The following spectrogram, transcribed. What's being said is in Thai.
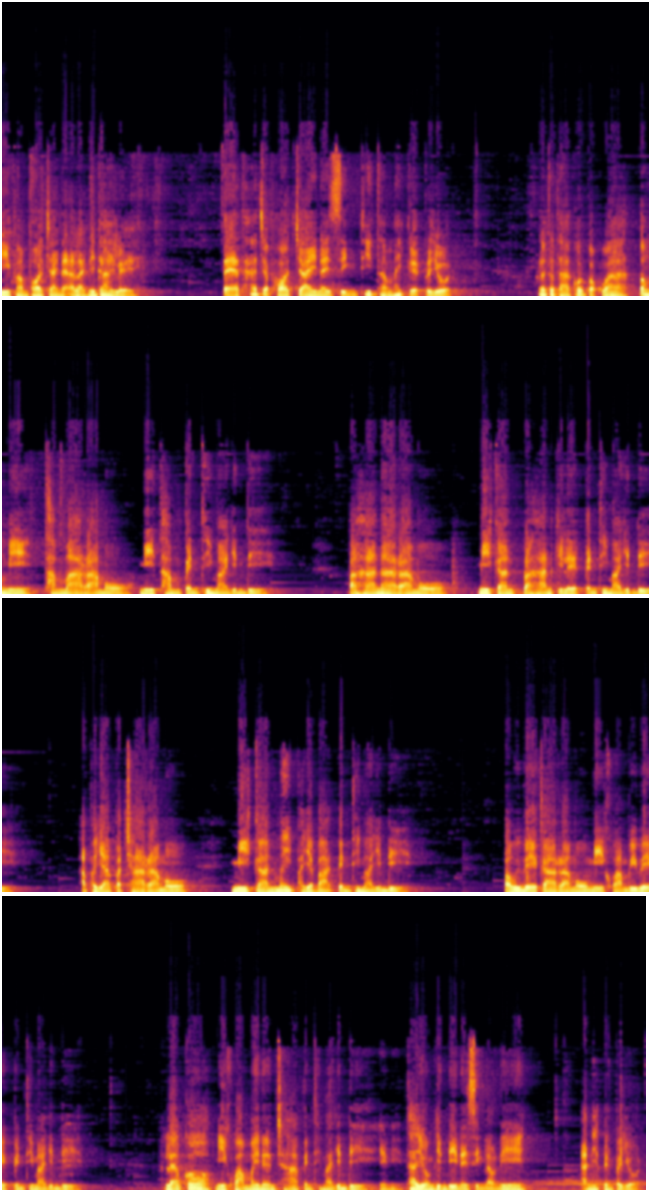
มีความพอใจในอะไรไม่ได้เลย แต่ถ้าจะพอใจในสิ่งที่ทำให้เกิดประโยชน์ พระตถาคตบอกว่าต้องมีธรรมารามโม มีธรรมเป็นที่มายินดี ปหานารามโม มีการประหารกิเลสเป็นที่มายินดีอพยาปัชชารามโม มีการไม่พยาบาทเป็นที่มายินดี ปวิเวการามโมมีความวิเวกเป็นที่มายินดี แล้วก็มีความไม่เนิ่นช้าเป็นที่มายินดีอย่างนี้ ถ้าโยมยินดีในสิ่งเหล่านี้ อันนี้เป็นประโยชน์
